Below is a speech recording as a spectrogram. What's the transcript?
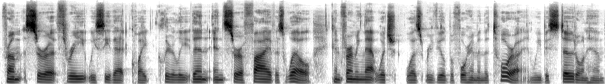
From Surah 3, we see that quite clearly. Then in Surah 5 as well, confirming that which was revealed before him in the Torah, and we bestowed on him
